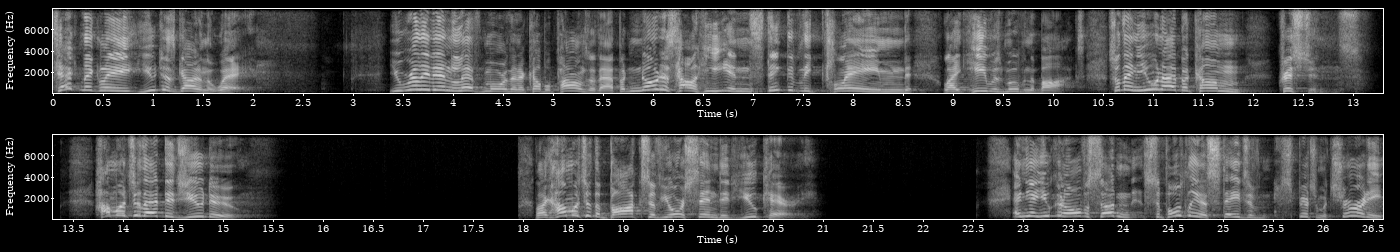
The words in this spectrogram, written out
technically, you just got in the way. You really didn't lift more than a couple pounds of that, but notice how he instinctively claimed like he was moving the box. So then you and I become Christians. How much of that did you do? Like, how much of the box of your sin did you carry? And yet, you can all of a sudden, supposedly in a stage of spiritual maturity,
